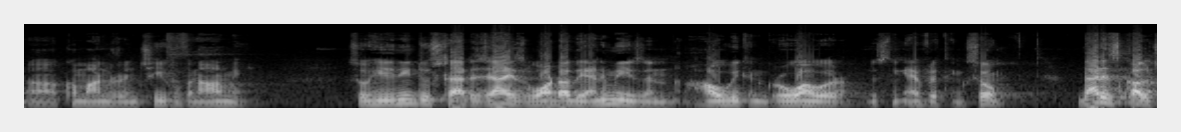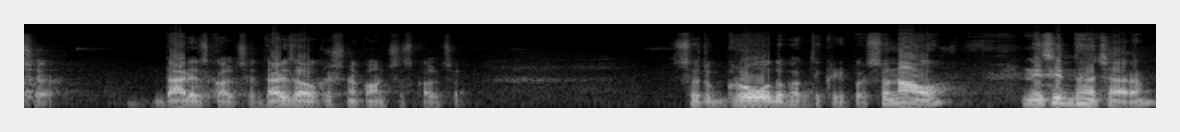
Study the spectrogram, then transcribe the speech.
uh, commander in chief of an army. So he need to strategize what are the enemies and how we can grow our this thing, everything. So that is culture. That is culture. That is our Krishna conscious culture. So to grow the bhakti creeper. So now Nisiddhachara,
